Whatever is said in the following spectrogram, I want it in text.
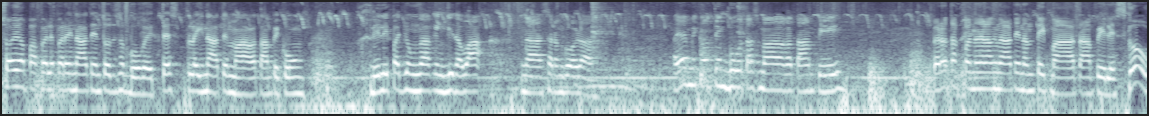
So ayun, papalipad rin natin to sa bukid. Test play natin mga katampi kung lilipad yung aking ginawa na saranggola. Ayan, may konting butas mga katampi. Pero takpan na lang natin ng tape mga katampi. Let's go!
